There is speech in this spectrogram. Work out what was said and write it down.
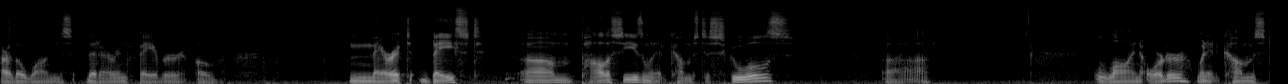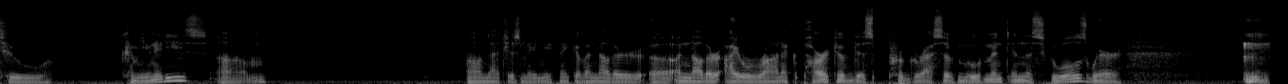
are the ones that are in favor of merit based um, policies when it comes to schools, uh, law and order when it comes to communities. Um, oh, and that just made me think of another uh, another ironic part of this progressive movement in the schools, where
